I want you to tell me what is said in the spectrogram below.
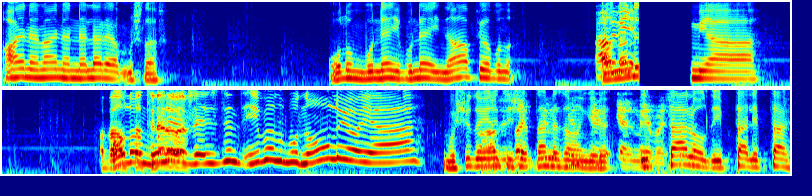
Aynen aynen neler yapmışlar. Oğlum bu ney bu ney? Ne yapıyor bunu? Abi benim. Ananı s**eyim ya. Abi altta Oğlum bu tünel ne? var. Resident Evil bu ne oluyor ya? Bu şu da Abi yeni bak, tişörtler güm ne zaman güm ses geliyor? gelmeye İptal başladı. oldu iptal iptal.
